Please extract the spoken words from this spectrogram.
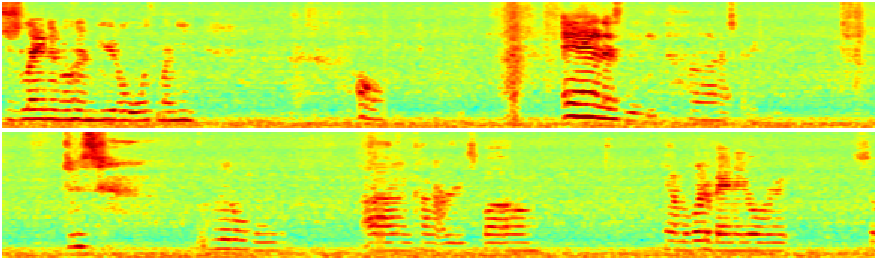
Just landing on a needle with my knee. Oh. And it's bleeding. Oh, that's great. Just a little hole. Uh, it kind of hurts, but um, yeah, I'm gonna put a band-aid over it so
